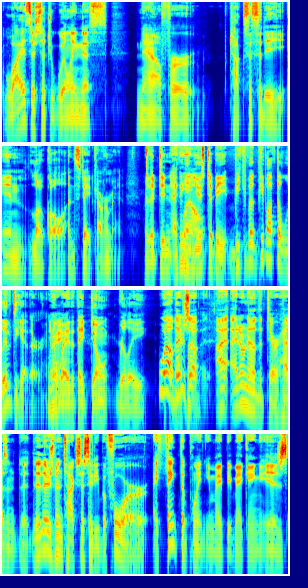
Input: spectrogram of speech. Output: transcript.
Why is there such a willingness now for toxicity in local and state government, where there didn't? I think Well- it used to be because people have to live together in Right. a way that they don't really. Well, there's a. I, I don't know that there hasn't. There's been toxicity before. I think the point you might be making is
